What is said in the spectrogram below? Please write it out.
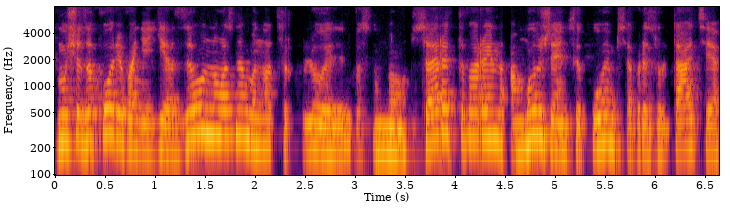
Тому що захворювання є зоонозним, воно циркулює в основному серед тварин, а ми вже інфікуємося в результаті,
